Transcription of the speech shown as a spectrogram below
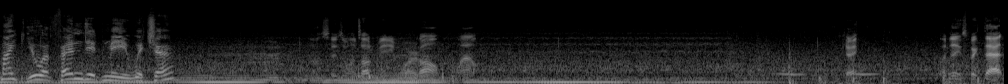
Might you offended me, Witcher? So he doesn't want to talk to me anymore at all. Wow. Okay. I didn't expect that.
